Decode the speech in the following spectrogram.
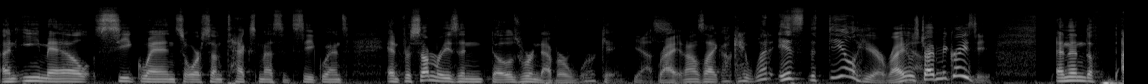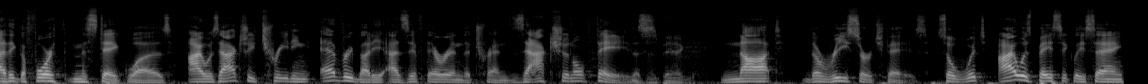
an email sequence or some text message sequence. And for some reason, those were never working. Yes. Right. And I was like, okay, what is the deal here? Right. Yeah. It was driving me crazy. And then the I think the fourth mistake was I was actually treating everybody as if they were in the transactional phase. This is big. Not the research phase. So which I was basically saying,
